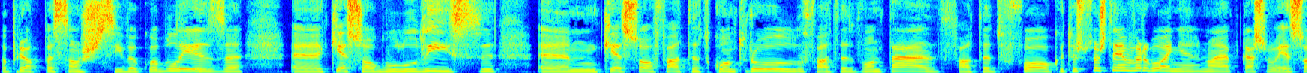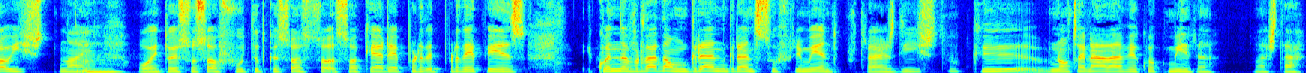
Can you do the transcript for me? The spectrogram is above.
uma preocupação excessiva com a beleza, uh, que é só guludice, um, que é só falta de controlo, falta de vontade, falta de foco. Então as pessoas têm vergonha, não é? Porque acham é só isto, não é? Uhum. Ou então eu sou só fútil porque eu só, só, só quero é perder, perder peso. Quando na verdade há um grande, grande sofrimento por trás disto que não tem nada a ver com a comida. Lá está.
